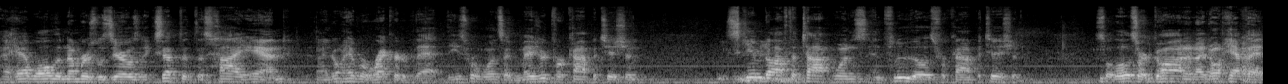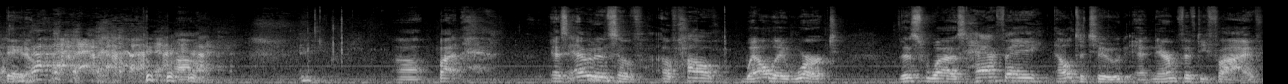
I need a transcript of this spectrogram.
I have all the numbers with zeros except at this high end. I don't have a record of that. These were ones I measured for competition, skimmed off the top ones, and flew those for competition. So those are gone, and I don't have that data. um, uh, but as evidence of, of how well they worked, this was half a altitude at NARAM 55.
